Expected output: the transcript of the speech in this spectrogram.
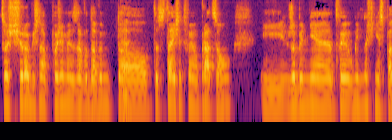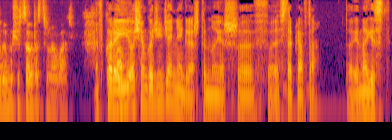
coś robisz na poziomie zawodowym, to, tak. to staje się twoją pracą i żeby nie, twoje umiejętności nie spadły, musisz cały czas trenować. W Korei A... 8 godzin dziennie grasz, trenujesz e, w, w StarCrafta. To jednak jest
